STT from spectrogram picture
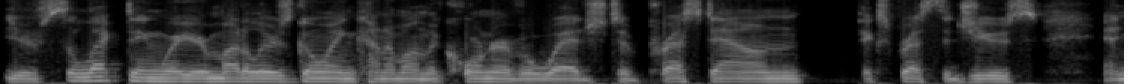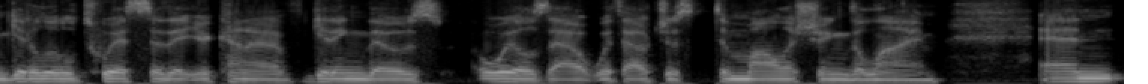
you're selecting where your muddler's going kind of on the corner of a wedge to press down express the juice and get a little twist so that you're kind of getting those oils out without just demolishing the lime. And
